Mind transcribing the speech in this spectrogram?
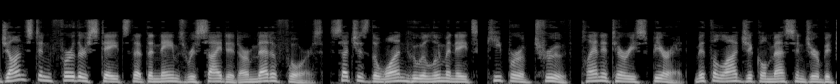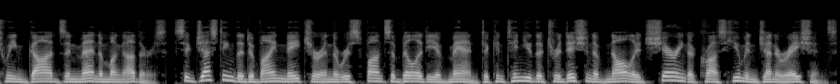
Johnston further states that the names recited are metaphors, such as the one who illuminates, keeper of truth, planetary spirit, mythological messenger between gods and men among others, suggesting the divine nature and the responsibility of man to continue the tradition of knowledge sharing across human generations.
